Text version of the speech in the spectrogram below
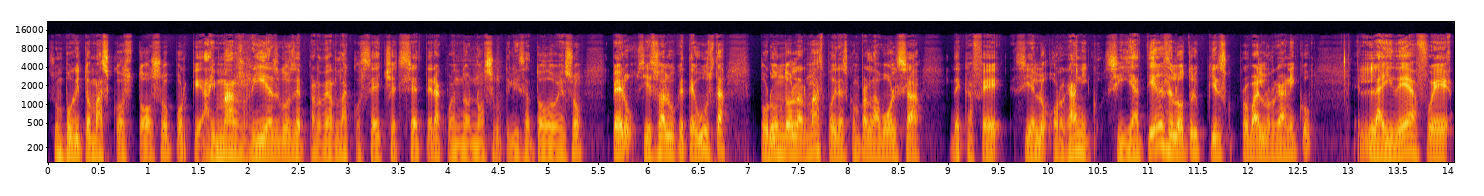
Es un poquito más costoso porque hay más riesgos de perder la cosecha, etcétera, cuando no se utiliza todo eso. Pero si eso es algo que te gusta, por un dólar más podrías comprar la bolsa de café cielo orgánico. Si ya tienes el otro y quieres probar el orgánico, la idea fue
